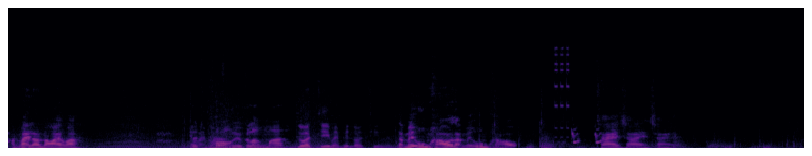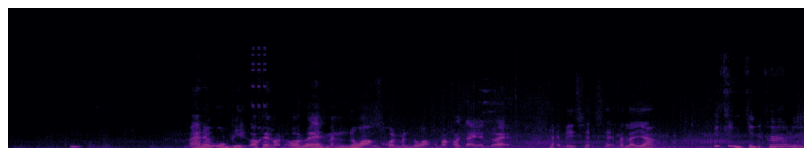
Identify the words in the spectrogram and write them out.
ทำไมเราน้อยวะ ของอยู่กำลังมารัวจีนไหมพี่รัวจีนแต่ไม่อุ้มเขาแต่ไม่อุ้มเขาใช่ใช่ใช่ไม่ถ้าอุ้มผิดก็แค่ขอโทษเว้ยมันหน่วงคนมันหน่วงมันต้องเข้าใจกันด้วยใช่พี่แฉะแฉะมันหลายอย่างพี่กิ่งกินข้าวเลย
